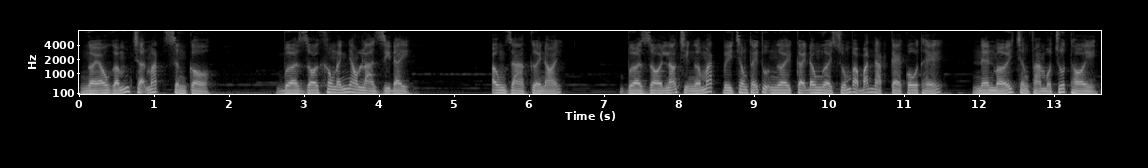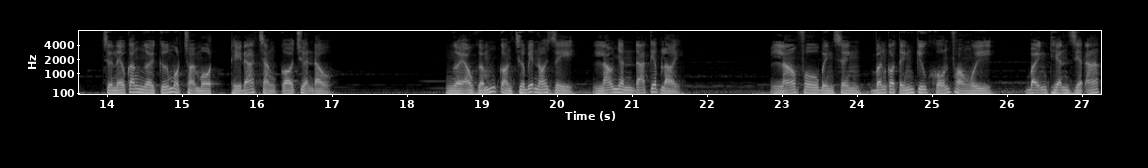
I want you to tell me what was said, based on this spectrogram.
Người áo gấm trợn mắt sừng cổ, Vừa rồi không đánh nhau là gì đây? Ông già cười nói, Vừa rồi lão chỉ ngớ mắt Vì trông thấy tụi người cậy đông người xuống và bắt nạt kẻ cô thế, Nên mới trừng phạt một chút thôi. Chứ nếu các người cứ một trọi một Thì đã chẳng có chuyện đâu. Người áo gấm còn chưa biết nói gì, Lão nhân đã tiếp lời. Lão Phu bình sinh vẫn có tính cứu khốn phò nguy. Bệnh thiện diệt ác.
